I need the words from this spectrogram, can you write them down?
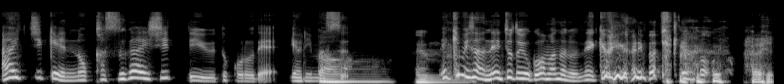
愛知県の春日井市っていうところでやります。え、キミさんね、ちょっと横浜なのでね、距離がありますけど、はい。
